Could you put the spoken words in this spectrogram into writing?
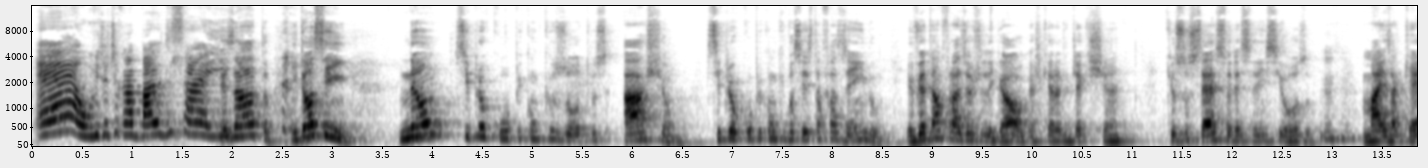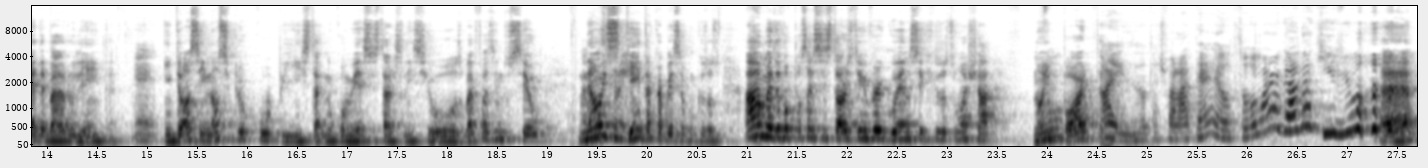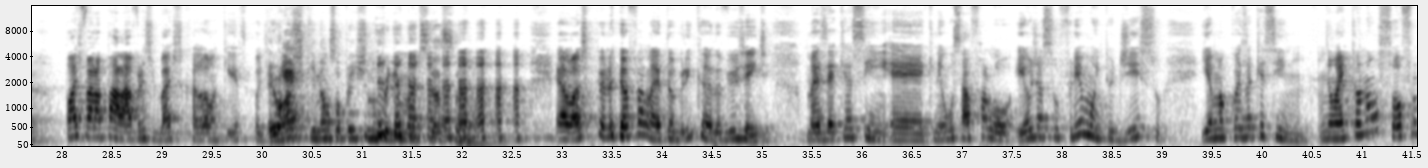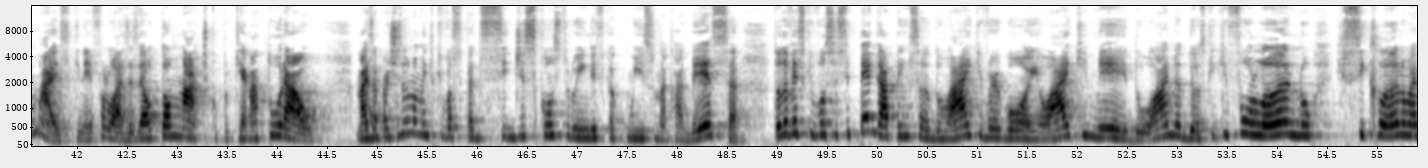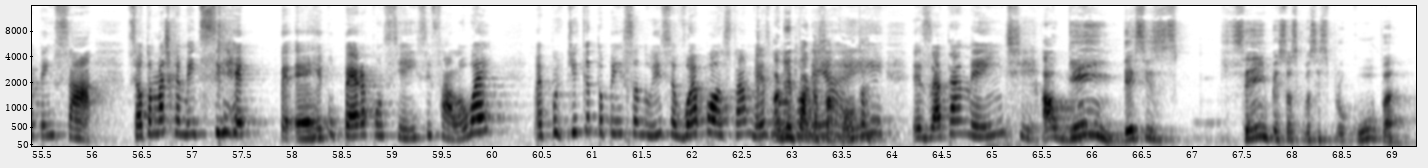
É, o vídeo tinha acabado de sair. Exato. Então, assim, não se preocupe com o que os outros acham. Se preocupe com o que você está fazendo. Eu vi até uma frase hoje legal, que acho que era do Jack Chan, que o sucesso ele é silencioso, mas a queda é barulhenta. É. Então, assim, não se preocupe em estar, no começo estar silencioso, vai fazendo o seu. Vai não construindo. esquenta a cabeça com o que os outros. Ah, mas eu vou postar esses stories, tenho vergonha, não sei o que os outros vão achar. Não importa. Ai, não tá te falar até, eu tô largada aqui, viu? É. Pode falar palavras de baixo escalão aqui nesse podcast? Eu acho que não, só pra gente não perder monetização. é lógico que eu não ia falar, eu tô brincando, viu, gente? Mas é que assim, é que nem o Gustavo falou, eu já sofri muito disso, e é uma coisa que assim, não é que eu não sofro mais, que nem falou, às vezes é automático, porque é natural. Mas a partir do momento que você tá se desconstruindo e fica com isso na cabeça, toda vez que você se pegar pensando, ai que vergonha, ou, ai que medo, ai meu Deus, o que que fulano, ciclano vai pensar? Você automaticamente se re- é, recupera a consciência e fala, ué, mas por que que eu tô pensando isso? Eu vou apostar mesmo. Alguém paga aí. conta? Exatamente. Alguém desses 100 pessoas que você se preocupa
